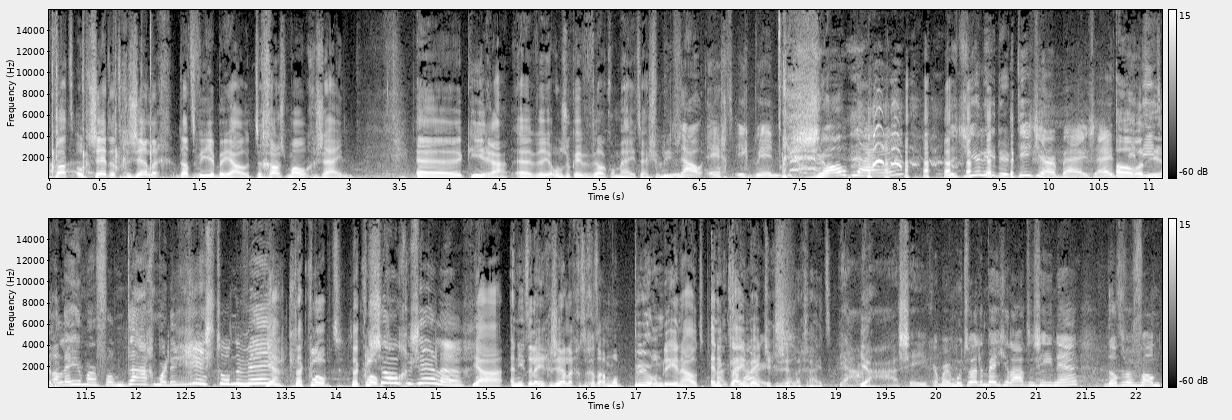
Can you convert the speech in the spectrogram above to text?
Wat ontzettend gezellig dat we hier bij jou te gast mogen zijn. Eh, Kira, eh, wil je ons ook even welkom heten alsjeblieft? Nou echt, ik ben zo blij dat jullie er dit jaar bij zijn. Oh, en niet heerlijk. alleen maar vandaag, maar de rest van de week. Ja, dat klopt. Dat klopt. Zo gezellig. Ja, en niet alleen gezellig, het gaat allemaal puur om de inhoud en een klein beetje gezelligheid. Ja, ja. zeker. Maar je moet wel een beetje laten zien hè, dat we van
